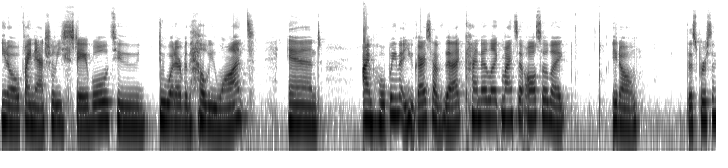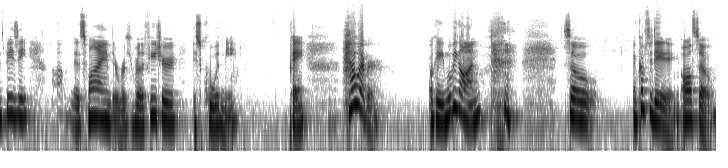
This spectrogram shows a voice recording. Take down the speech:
you know, financially stable to do whatever the hell we want. And I'm hoping that you guys have that kind of like mindset also like, you know, this person's busy, um, it's fine, they're working for the future, it's cool with me. Okay. However, okay, moving on. so, when it comes to dating, also,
